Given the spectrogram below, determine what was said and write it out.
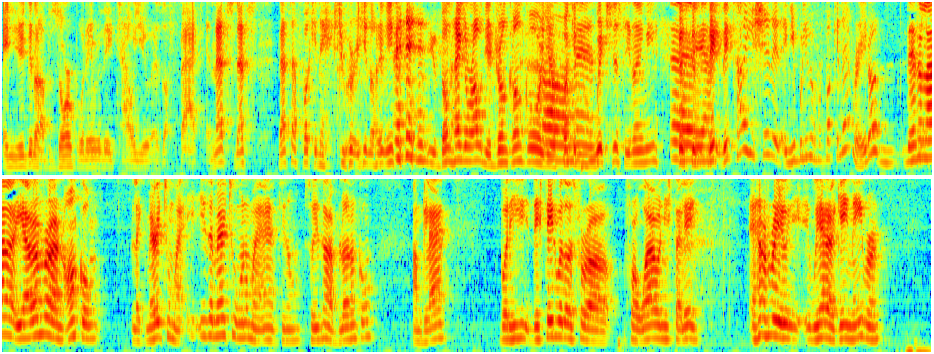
and you're gonna absorb whatever they tell you as a fact, and that's that's that's a fucking age where you know what I mean. you don't hang around with your drunk uncle or your Oh, fucking man. witch sister. You know what I mean? Because Uh, yeah. they, they tell you shit and you believe it for fucking ever. You know? There's a lot of yeah. I remember an uncle, like married to my. He's married to one of my aunts, you know. So he's not a blood uncle. I'm glad, but he they stayed with us for a for a while in East LA, and I remember he- we had a gay neighbor,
